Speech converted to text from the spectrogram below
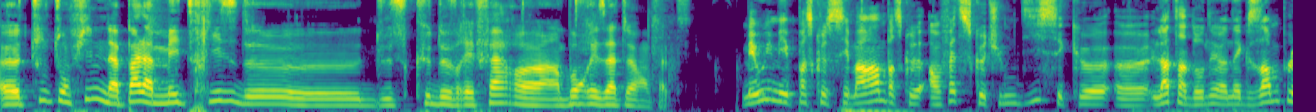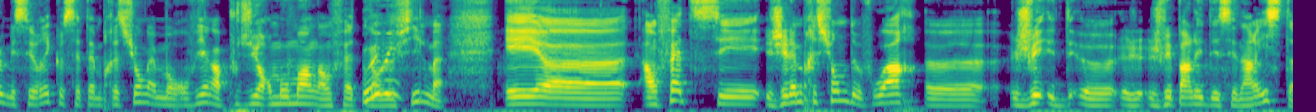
euh, tout ton film n'a pas la maîtrise de de ce que devrait faire un bon réalisateur en fait. Mais oui, mais parce que c'est marrant, parce que en fait, ce que tu me dis, c'est que euh, là, t'as donné un exemple, mais c'est vrai que cette impression, elle me revient à plusieurs moments en fait Oui, dans le oui. film. Et euh, en fait, c'est, j'ai l'impression de voir, euh, je vais, euh, je vais parler des scénaristes,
